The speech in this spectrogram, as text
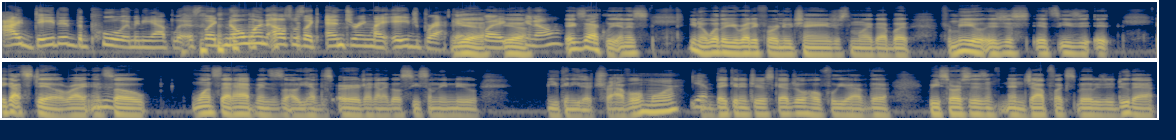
I dated the pool in Minneapolis. Like no one else was like entering my age bracket. Yeah, like yeah. you know. Exactly. And it's, you know, whether you're ready for a new change or something like that. But for me, it's just, it's easy. It, it got stale, right? And Mhm. so once that happens, it's, oh, you have this urge, I gotta go see something new. You can either travel more Yep. and bake it into your schedule. Hopefully you have the resources and, and job flexibility to do that.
